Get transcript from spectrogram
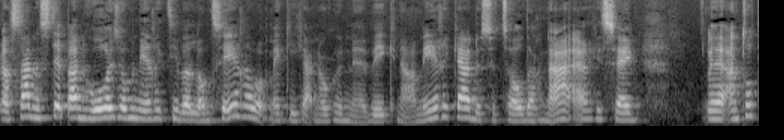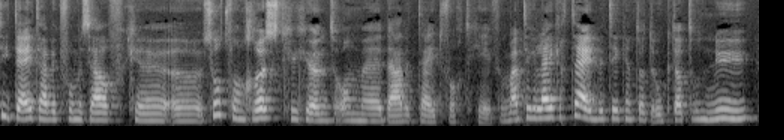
Er staat een stip aan de horizon wanneer ik die wil lanceren. Want Mickey gaat nog een eh, week naar Amerika. Dus het zal daarna ergens zijn. Uh, en tot die tijd heb ik voor mezelf een uh, soort van rust gegund om uh, daar de tijd voor te geven. Maar tegelijkertijd betekent dat ook dat er nu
